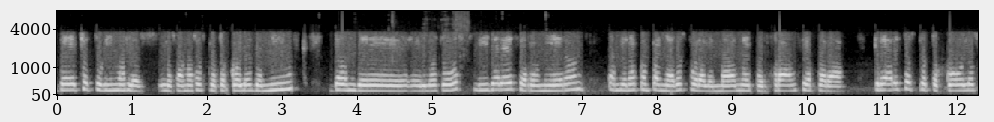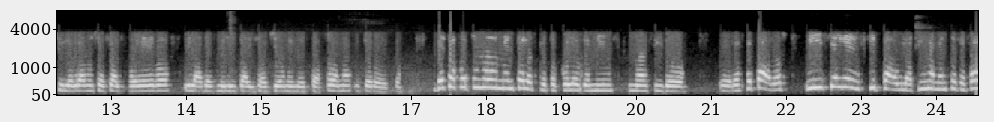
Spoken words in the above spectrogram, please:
De hecho, tuvimos los, los famosos protocolos de Minsk, donde eh, los dos líderes se reunieron, también acompañados por Alemania y por Francia, para crear estos protocolos y lograr un cese al fuego y la desmilitarización en estas zonas y todo esto. Desafortunadamente los protocolos de Minsk no han sido eh, respetados y Zelensky paulatinamente se fue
